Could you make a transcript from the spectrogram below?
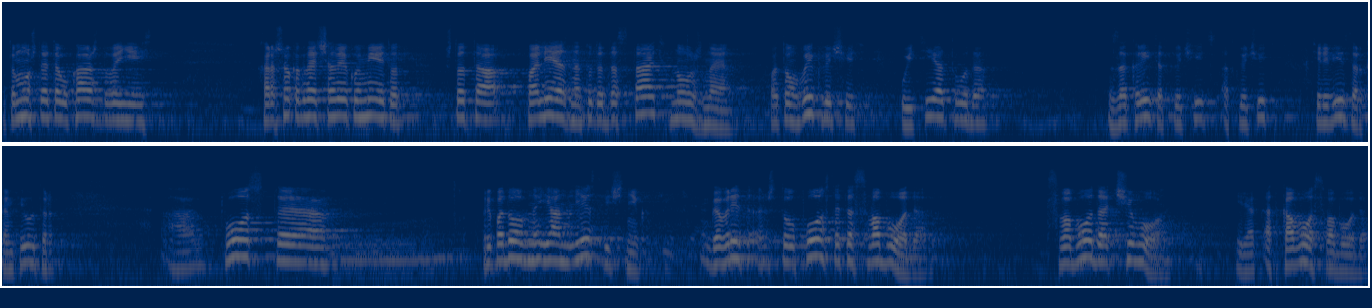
потому что это у каждого есть. Хорошо, когда человек умеет вот что-то полезное оттуда достать, нужное, потом выключить, уйти оттуда, закрыть, отключить, отключить телевизор, компьютер. А, пост, э, преподобный Иоанн Лествичник говорит, что пост – это свобода. Свобода от чего? Или от, от кого свобода?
